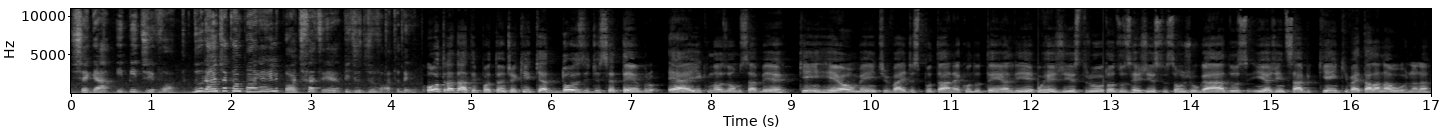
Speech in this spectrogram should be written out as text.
chegar e pedir voto. Durante a campanha, ele pode fazer pedido de voto dele. Outra data importante aqui, que é 12 de setembro. É aí que nós vamos saber quem realmente vai disputar, né? Quando tem ali o registro, todos os registros são julgados e a gente sabe quem que vai estar lá na urna, né?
